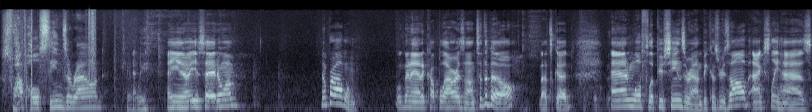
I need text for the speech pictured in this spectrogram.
swap whole scenes around? Can we? And you know what you say to them? No problem. We're going to add a couple hours onto the bill. That's good. And we'll flip your scenes around because Resolve actually has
